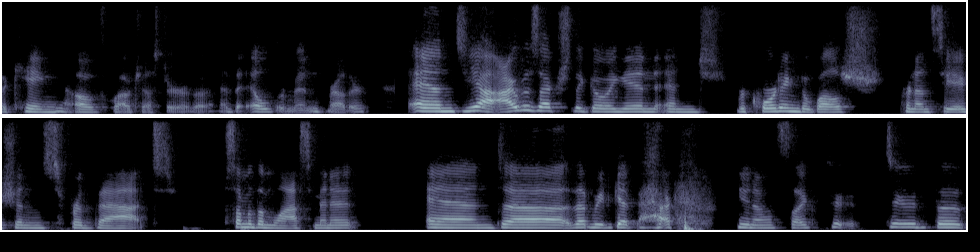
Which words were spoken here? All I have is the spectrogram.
the king of Gloucester, the, the Ealdorman rather. And yeah, I was actually going in and recording the Welsh pronunciations for that. Some of them last minute, and uh, then we'd get back. You know, it's like, dude, the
